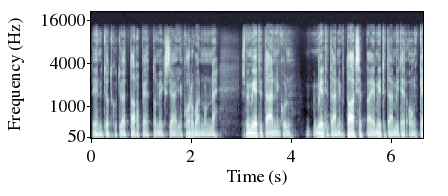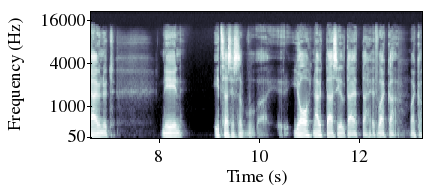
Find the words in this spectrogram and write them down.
tehnyt jotkut työt tarpeettomiksi ja, ja korvannut ne. Jos me mietitään, niin kuin, mietitään niin kuin taaksepäin ja mietitään, miten on käynyt, niin itse asiassa joo, näyttää siltä, että, että vaikka, vaikka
